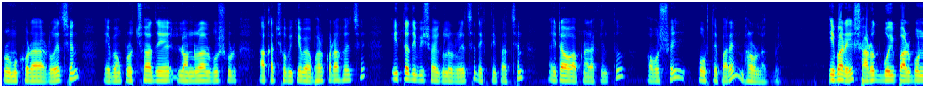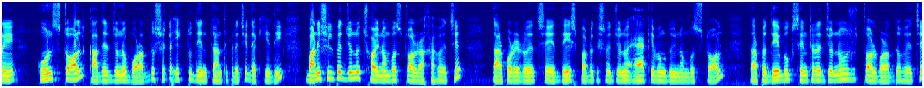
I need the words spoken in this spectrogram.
প্রমুখরা রয়েছেন এবং প্রচ্ছদে লন্ডলাল বসুর আঁকা ছবিকে ব্যবহার করা হয়েছে। ইত্যাদি বিষয়গুলো রয়েছে, দেখতেই পাচ্ছেন। এটাও আপনারা কিন্তু অবশ্যই পড়তে পারেন, ভালো লাগবে। এবারে শারদ বই পার্বণে কোন স্টল কাদের জন্য বরাদ্দ সেটা একটু জানতে পেরেছি, দেখিয়ে দিই। বাণী শিল্পের জন্য ছয় নম্বর স্টল রাখা হয়েছে। তারপরে রয়েছে দেশ পাবলিকেশনের জন্য এক এবং দুই নম্বর স্টল। তারপর দে বুক সেন্টারের জন্য স্টল বরাদ্দ হয়েছে।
